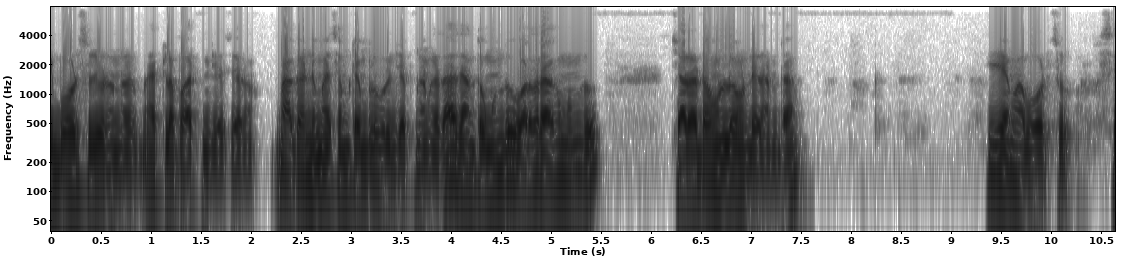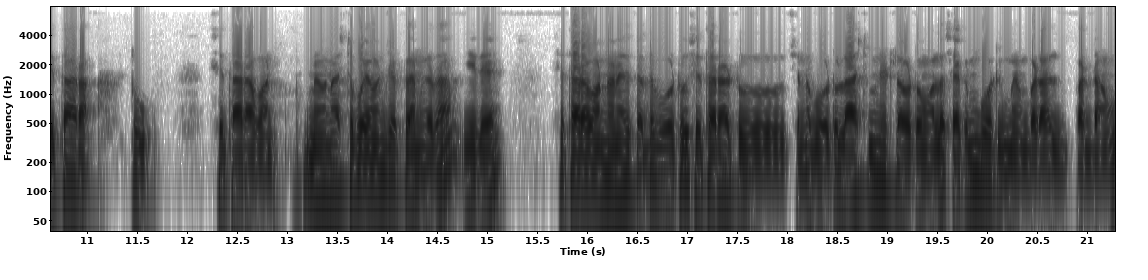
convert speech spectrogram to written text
ఈ బోర్డ్స్ చూడండి ఎట్లా పార్కింగ్ చేశారు. మా గండిమైసం టెంపుల్ గురించి చెప్తున్నాను కదా అది అంతకుముందు వరద రాకముందు చాలా డౌన్లో ఉండేదంట. ఇదే మా boards Sitara two Sitara one. మేము నష్టపోయామని చెప్పాను కదా ఇదే. సితారా వన్ అనేది పెద్ద బోటు సితారా టూ చిన్న బోటు. లాస్ట్ మినిట్లో అవటం వల్ల సెకండ్ బోటుకి మేము పడాలి పడ్డాము.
